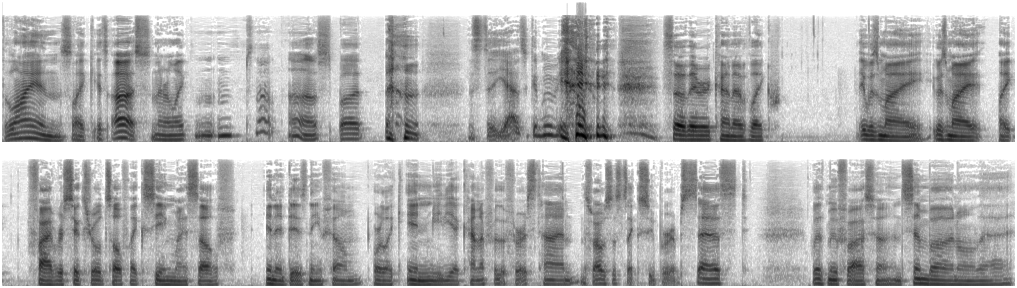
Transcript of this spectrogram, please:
the lions, like it's us, and they were like, it's not us, but it's still, yeah, it's a good movie. so they were kind of like, it was my it was my like five or six year old self like seeing myself in a Disney film or like in media kind of for the first time. So I was just like super obsessed with Mufasa and Simba and all that.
